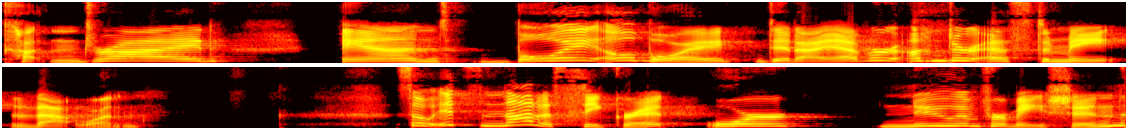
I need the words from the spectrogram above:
cut and dried. And boy, oh boy, did I ever underestimate that one. So it's not a secret or new information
